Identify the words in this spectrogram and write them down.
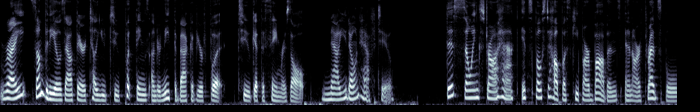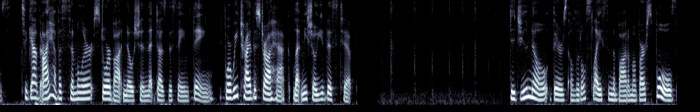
right? Some videos out there tell you to put things underneath the back of your foot to get the same result. Now you don't have to. This sewing straw hack, it's supposed to help us keep our bobbins and our thread spools together. I have a similar store-bought notion that does the same thing. Before we try the straw hack, let me show you this tip. Did you know there's a little slice in the bottom of our spools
